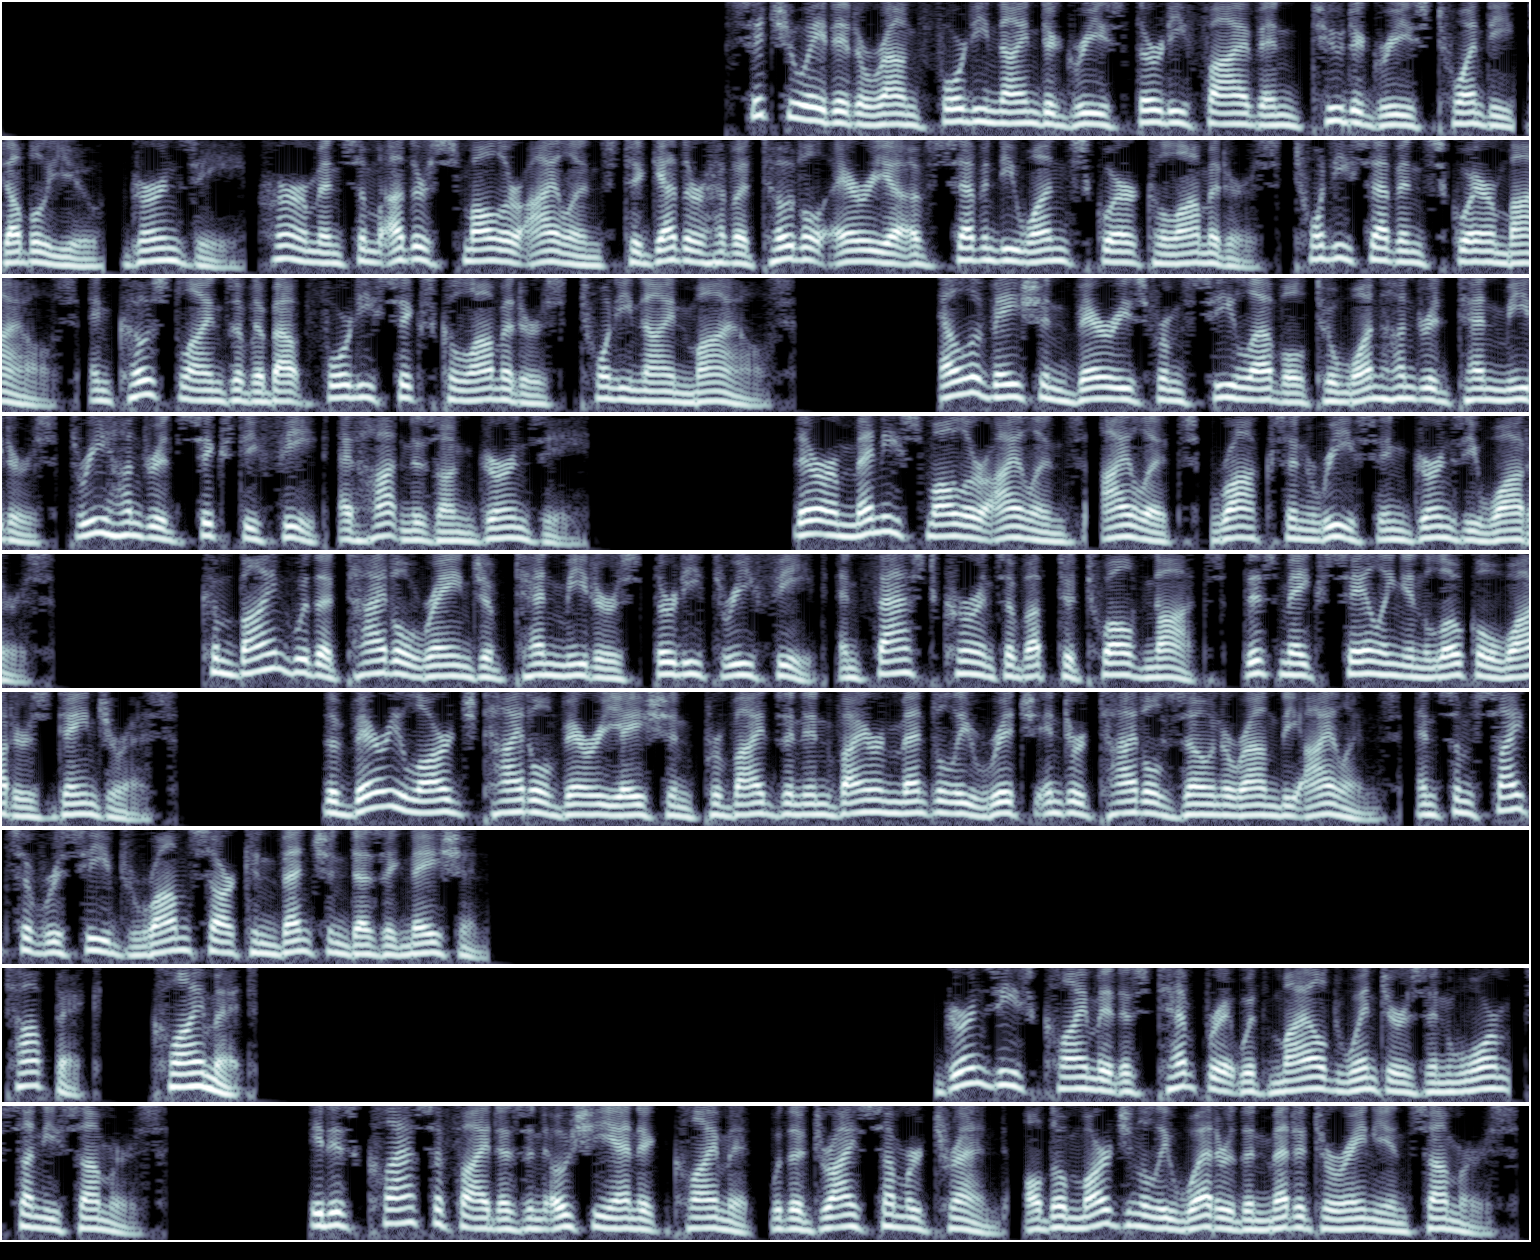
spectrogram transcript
Situated around 49 degrees 35 and 2 degrees 20 W, Guernsey, Herm and some other smaller islands together have a total area of 71 square kilometers, 27 square miles, and coastlines of about 46 kilometers, 29 miles. Elevation varies from sea level to 110 meters, 360 feet at Hautnez on Guernsey. There are many smaller islands, islets, rocks and reefs in Guernsey waters. Combined with a tidal range of 10 meters (33 feet) and fast currents of up to 12 knots, this makes sailing in local waters dangerous. The very large tidal variation provides an environmentally rich intertidal zone around the islands, and some sites have received Ramsar Convention designation. Climate Guernsey's climate is temperate with mild winters and warm, sunny summers. It is classified as an oceanic climate, with a dry summer trend, although marginally wetter than Mediterranean summers.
